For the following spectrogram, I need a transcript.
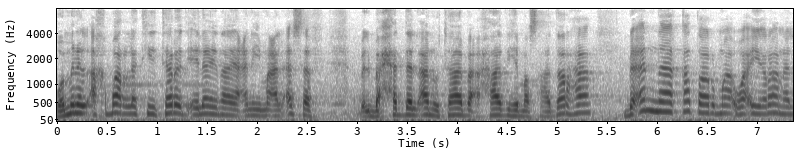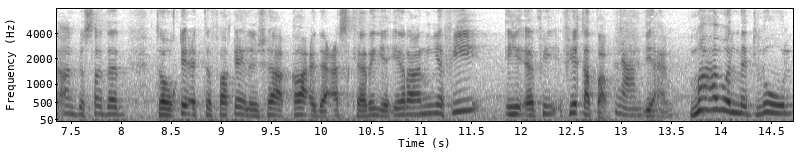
ومن الأخبار التي ترد إلينا يعني مع الأسف بحد الآن نتابع هذه مصادرها بأن قطر وإيران الآن بصدد توقيع اتفاقية لإنشاء قاعدة عسكرية إيرانية في في في قطر نعم. يعني ما هو المدلول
